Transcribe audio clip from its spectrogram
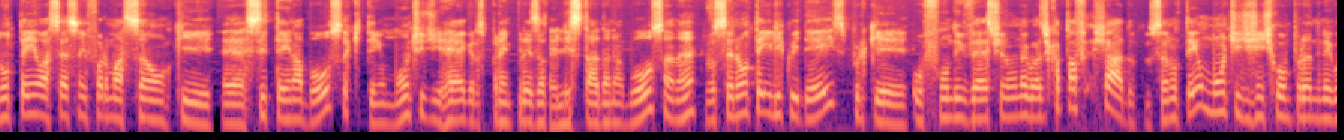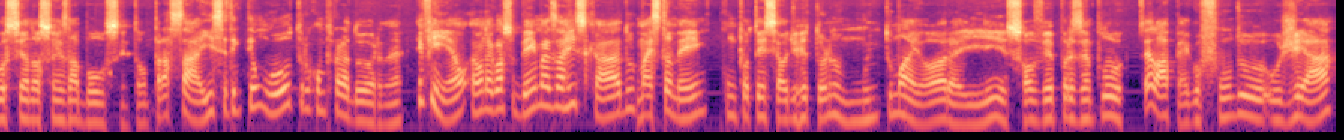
não tenho acesso à informação que é, se tem na bolsa, que tem um monte de regras para empresa listada na bolsa, né? Você não tem liquidez, porque o fundo investe num negócio de capital fechado. Você não tem um monte de gente comprando e negociando ações na bolsa. Então, para sair, você tem que ter um outro comprador, né? Enfim, é é um negócio bem mais arriscado, mas também com potencial de retorno muito maior aí. Só ver, por exemplo, sei lá, pega o fundo, o GA,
